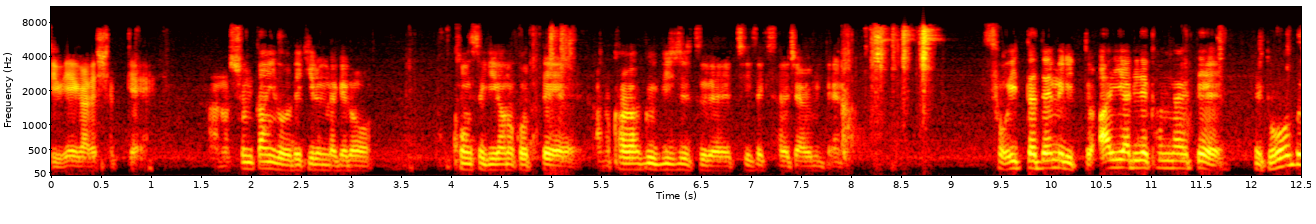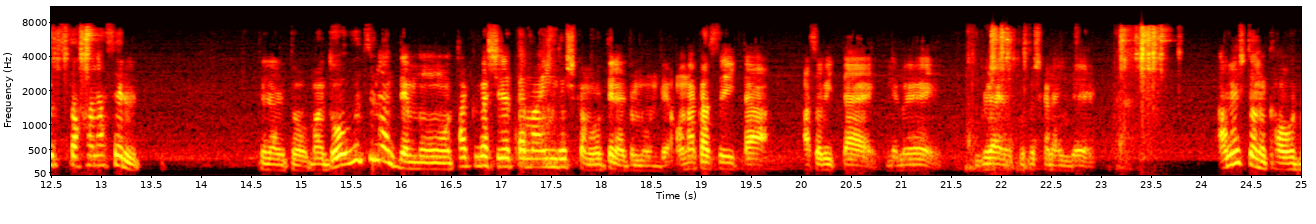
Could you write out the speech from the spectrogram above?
ていう映画でしたっけあの、瞬間移動できるんだけど、痕跡が残って、あの、科学技術で追跡されちゃうみたいな。そういったデメリット、ありありで考えて、で動物と話せるってなると、まあ動物なんてもう、タクが知れたマインドしか持ってないと思うんで、お腹すいた、遊びたい、眠い、ぐらいのことしかないんで、あの人の顔、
